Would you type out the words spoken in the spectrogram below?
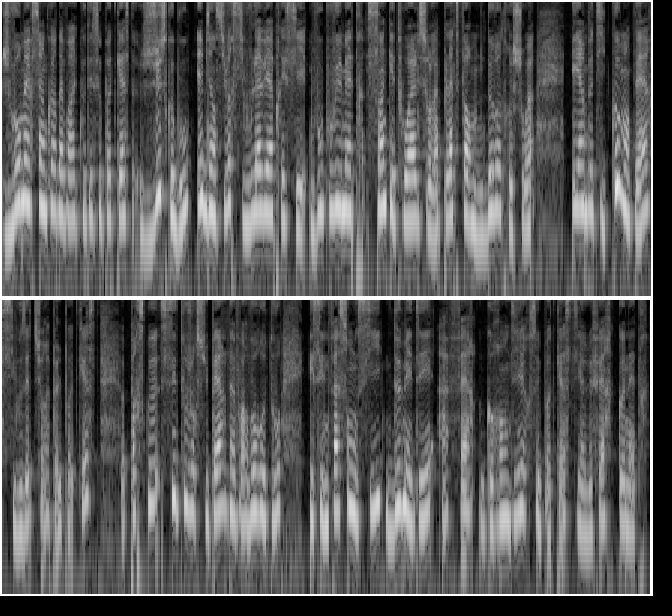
Je vous remercie encore d'avoir écouté ce podcast jusqu'au bout. Et bien sûr, si vous l'avez apprécié, vous pouvez mettre 5 étoiles sur la plateforme de votre choix et un petit commentaire si vous êtes sur Apple Podcast, parce que c'est toujours super d'avoir vos retours et c'est une façon aussi de m'aider à faire grandir ce podcast et à le faire connaître.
